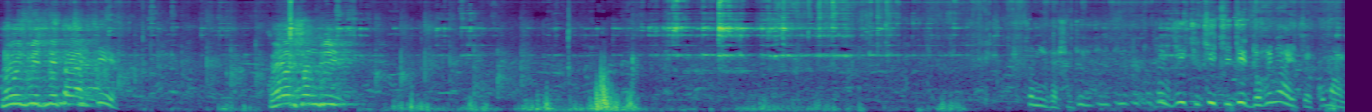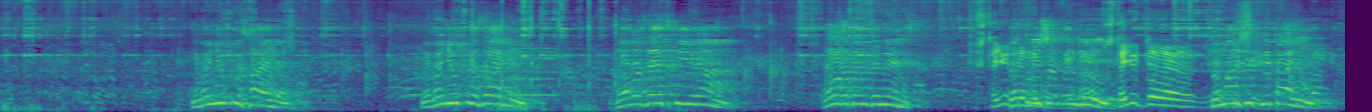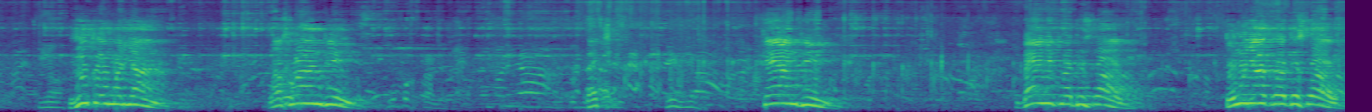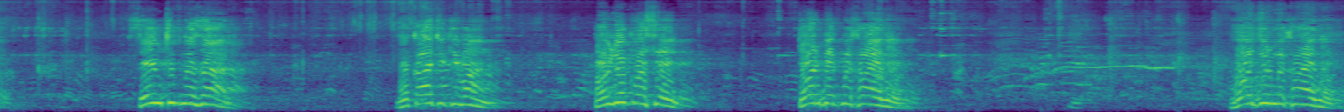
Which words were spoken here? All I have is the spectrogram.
Кузьміч Віталій. Корж Андрій. Ти- Йдіть, йдіть, йдіть, доганяйте команду. Іванюк Михайло. Іванюк Назарій. Залозецький Іван. Богдан Денис. Стають де не будуть. Стають де... Томашик Віталій. Ну. Жуков Мар'ян. Лахма Андрій. Беч... Ке Андрій. Бенік Владислав. Томуняк Владислав. Семчук Назар. Букатюк Іван. Павлюк Василь. Торбік Михайло. Годзюр Михайло.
